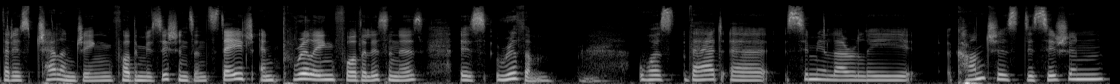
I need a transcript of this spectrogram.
that is challenging for the musicians on stage and thrilling for the listeners is rhythm. Mm -hmm. Was that a similarly conscious decision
